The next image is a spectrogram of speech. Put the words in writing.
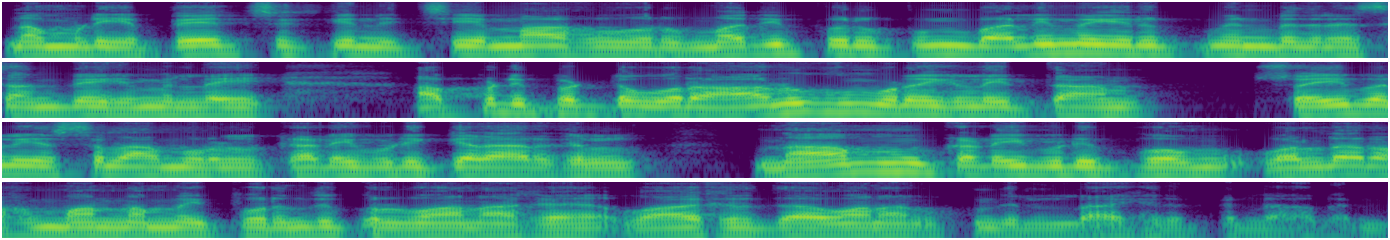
நம்முடைய பேச்சுக்கு நிச்சயமாக ஒரு மதிப்பு இருக்கும் வலிமை இருக்கும் என்பதில் சந்தேகமில்லை. அப்படிப்பட்ட ஒரு அணுகுமுறைகளைத்தான் ஷொய்ப் அலி இஸ்லாம் அவர்கள் கடைபிடிக்கிறார்கள். நாமும் கடைபிடிப்போம். வல்ல ரஹ்மான் நம்மை புரிந்து கொள்வானாக. வாகிர்தாவான் அலமதுல்லாஹி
